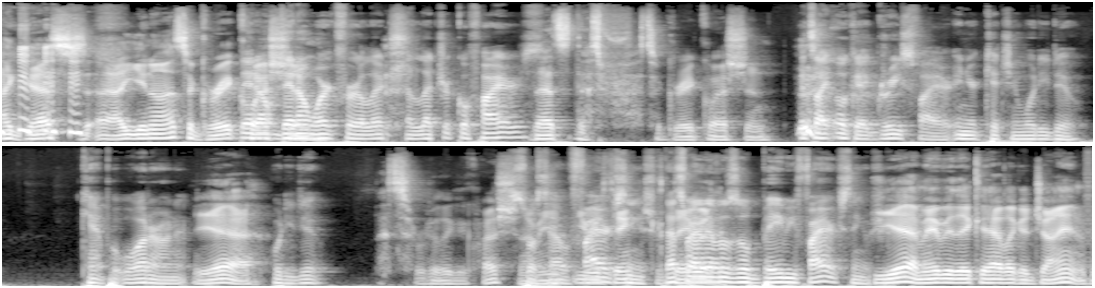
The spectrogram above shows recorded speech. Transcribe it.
I guess uh, you know that's a great They question. don't. They don't work for elect- electrical fires. That's that's that's a great question. it's like okay, grease fire in your kitchen. What do you do? Can't put water on it. Yeah, What do you do? that's a really good question. Supposed to have a fire think extinguisher. That's why would- have those little baby fire extinguishers. Yeah, maybe they could have like a giant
